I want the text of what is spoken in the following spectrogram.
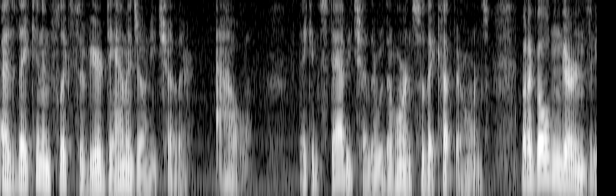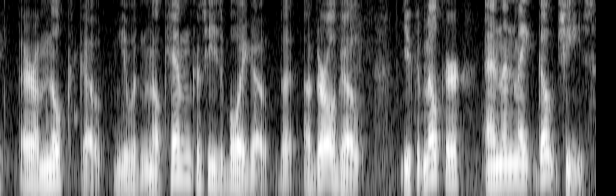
as they can inflict severe damage on each other. Ow. They can stab each other with their horns, so they cut their horns. But a golden Guernsey, they're a milk goat. You wouldn't milk him because he's a boy goat, but a girl goat you could milk her and then make goat cheese.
